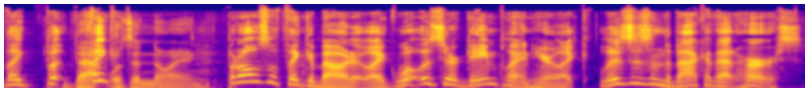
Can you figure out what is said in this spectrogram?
like, but that think, was annoying. but also think about it. Like, what was their game plan here? Like, Liz is in the back of that hearse.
